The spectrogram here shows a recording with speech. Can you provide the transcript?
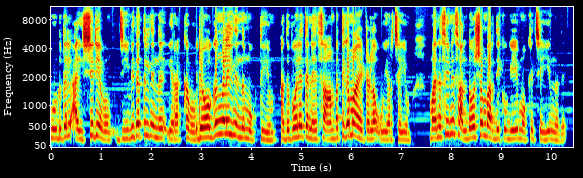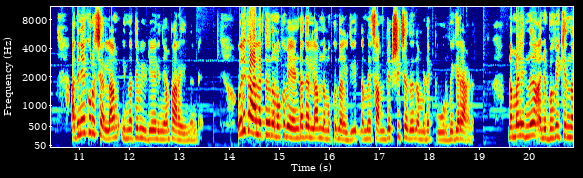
കൂടുതൽ ഐശ്വര്യവും ജീവിതത്തിൽ നിന്ന് ഇറക്കവും രോഗങ്ങളിൽ നിന്ന് മുക്തിയും അതുപോലെ തന്നെ സാമ്പത്തികമായിട്ടുള്ള ഉയർച്ചയും മനസ്സിന് സന്തോഷം വർദ്ധിക്കുകയും ഒക്കെ ചെയ്യുന്നത്. അതിനെക്കുറിച്ചെല്ലാം ഇന്നത്തെ വീഡിയോയിൽ ഞാൻ പറയുന്നുണ്ട്. ഒരു കാലത്ത് നമുക്ക് വേണ്ടതെല്ലാം നമുക്ക് നൽകി നമ്മെ സംരക്ഷിച്ചത് നമ്മുടെ പൂർവികരാണ്. നമ്മൾ ഇന്ന് അനുഭവിക്കുന്ന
